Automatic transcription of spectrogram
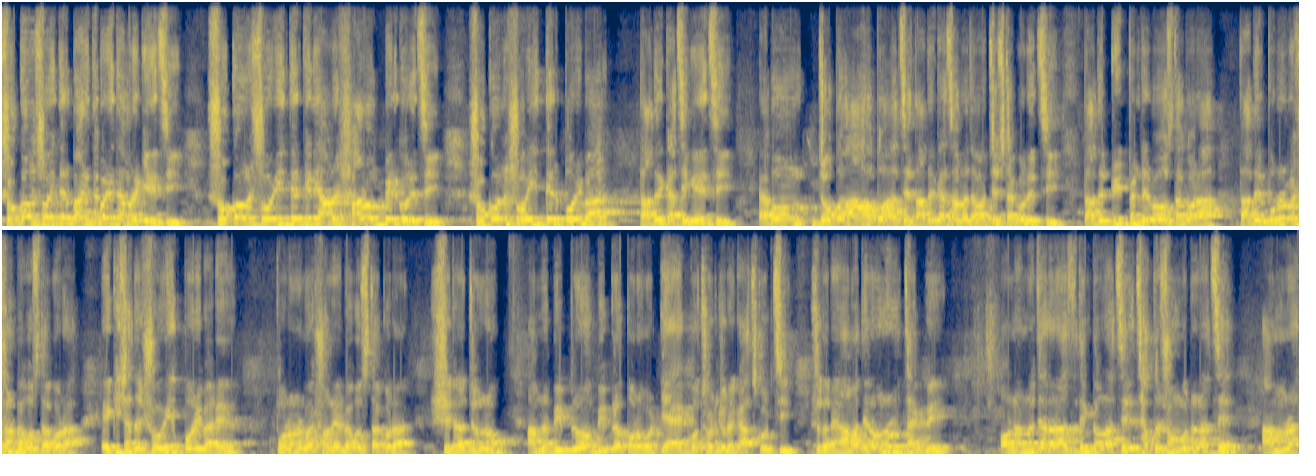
সকল শহীদদের বাড়িতে বাড়িতে আমরা গিয়েছি। সকল শহীদদেরকে নিয়ে আমরা স্মারক বের করেছি। সকল শহীদদের পরিবার তাদের কাছে গিয়েছি এবং যত আহত আছে তাদের কাছে আমরা যাওয়ার চেষ্টা করেছি। তাদের ট্রিটমেন্টের ব্যবস্থা করা, তাদের পুনর্বাসনের ব্যবস্থা করা। একই সাথে শহীদ পরিবারের পুনর্বাসনের ব্যবস্থা করা, সেটার জন্য আমরা বিপ্লব বিপ্লব পরবর্তী এক বছর জুড়ে কাজ করছি। সুতরাং আমাদের অনুরোধ থাকবে, অন্যান্য যারা রাজনৈতিক দল আছে, ছাত্র সংগঠন আছে, আমরা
